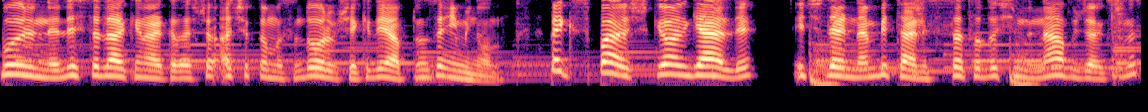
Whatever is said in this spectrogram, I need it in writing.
bu ürünleri listelerken arkadaşlar açıklamasını doğru bir şekilde yaptığınıza emin olun. Peki sipariş geldi. İçlerinden bir tanesi satıldı. Şimdi ne yapacaksınız?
